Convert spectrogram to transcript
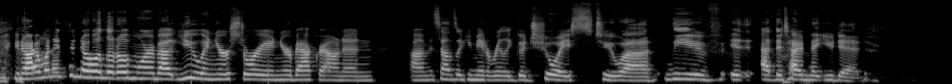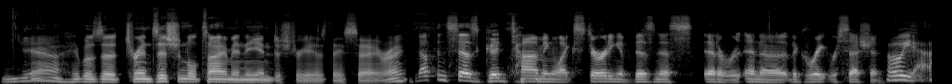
you know, I wanted to know a little more about you and your story and your background and um, it sounds like you made a really good choice to uh, leave at the time that you did. Yeah, it was a transitional time in the industry, as they say, right? Nothing says good timing like starting a business at a in a the Great Recession. Oh yeah.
